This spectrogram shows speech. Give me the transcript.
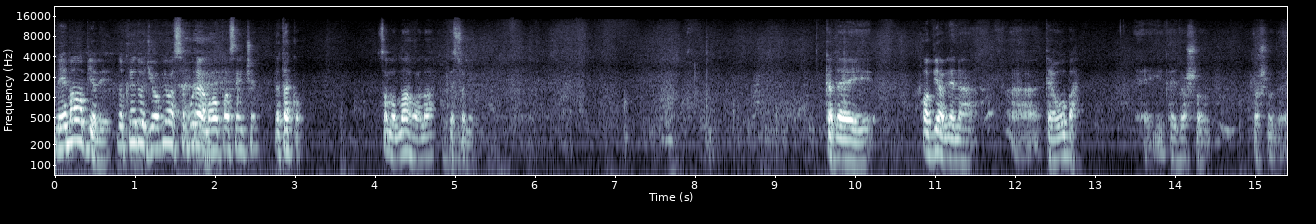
nema objave. Dok ne dođe objava, sam uraja malo poslaniče, da tako. Sallallahu ala vesolim. Kada je objavljena a, teoba, e, i kada je došlo, došlo da je,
